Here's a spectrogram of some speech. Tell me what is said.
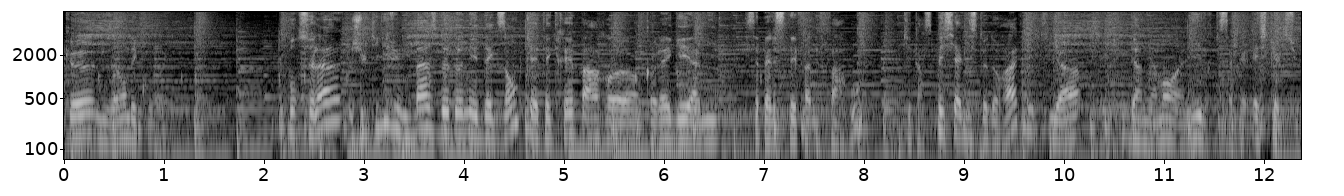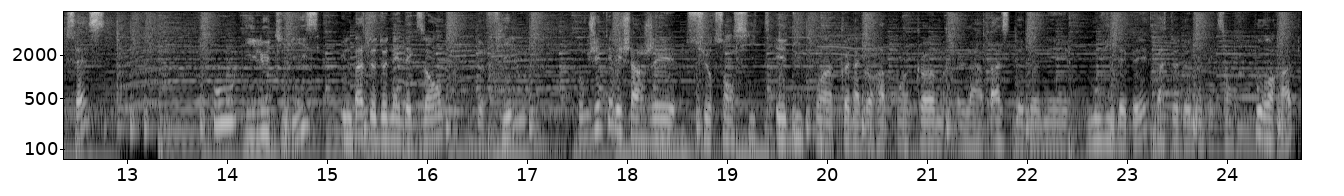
que nous allons découvrir. Pour cela, j'utilise une base de données d'exemple qui a été créée par euh, un collègue et ami qui s'appelle Stéphane Farou, qui est un spécialiste d'Oracle et qui a écrit dernièrement un livre qui s'appelle SQL Success, où il utilise une base de données d'exemple de films. Donc j'ai téléchargé sur son site edu.conagora.com la base de données MovieDB, base de données d'exemple pour Oracle.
